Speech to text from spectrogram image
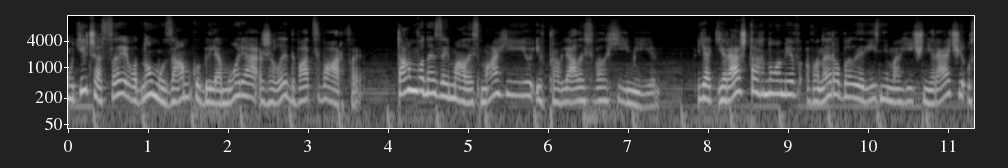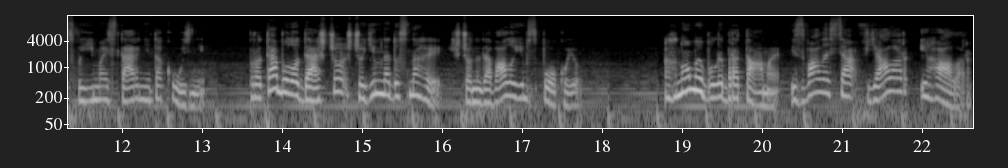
У ті часи в одному замку біля моря жили два цварфи. Там вони займались магією і вправлялись в алхімії. Як і решта гномів, вони робили різні магічні речі у своїй майстерні та кузні. Проте було дещо, що їм не до снаги і що не давало їм спокою. Гноми були братами і звалися Ф'ялар і Галар.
